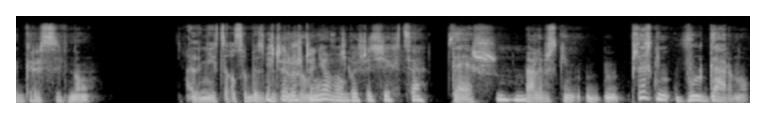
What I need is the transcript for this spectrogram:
agresywną. Ale nie chcę o sobie zbyt Jeszcze roszczeniową, mówić bo jeszcze ci się chce. też, Mhm. ale wszystkim, przede wszystkim wulgarną.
